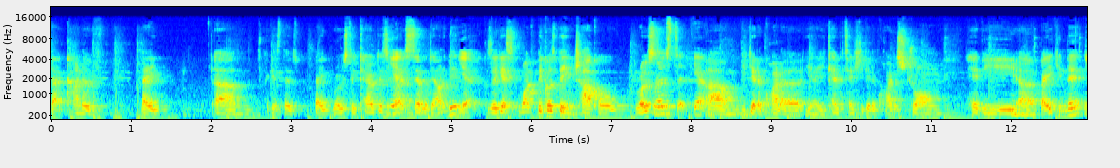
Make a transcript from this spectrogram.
that kind of baked, um, I guess those baked roasted characters to kind of settle down a bit. Yeah. Because I guess one, because being charcoal roasted, Roasted, yeah. um, you get a quite a you know you can potentially get a quite a strong heavy uh, bake in there. Mm-hmm.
